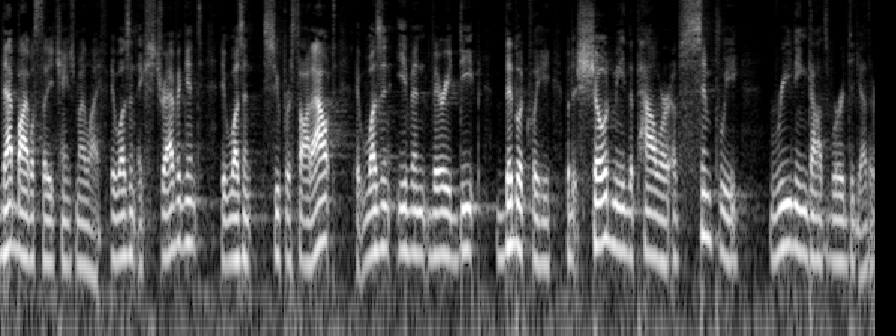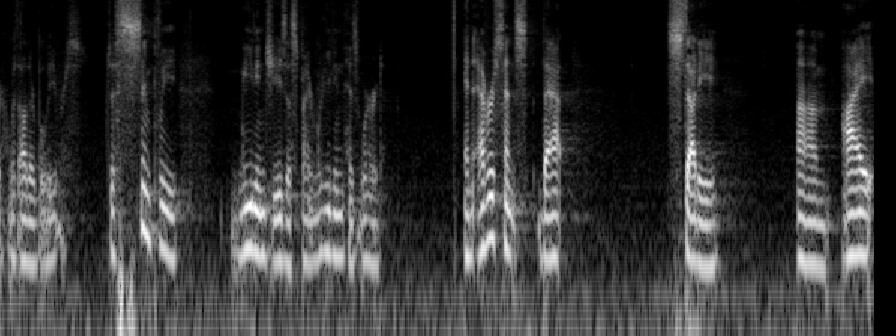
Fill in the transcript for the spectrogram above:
That Bible study changed my life. It wasn't extravagant. It wasn't super thought out. It wasn't even very deep biblically, but it showed me the power of simply reading God's Word together with other believers. Just simply meeting Jesus by reading His Word. And ever since that study, um, I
